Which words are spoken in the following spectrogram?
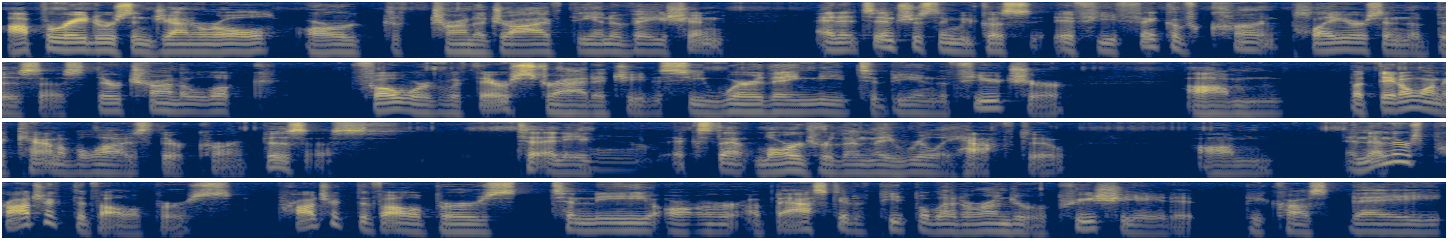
Operators in general are trying to drive the innovation. And it's interesting because if you think of current players in the business, they're trying to look forward with their strategy to see where they need to be in the future. Um, but they don't want to cannibalize their current business to any extent larger than they really have to. Um, and then there's project developers. Project developers, to me, are a basket of people that are underappreciated because they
